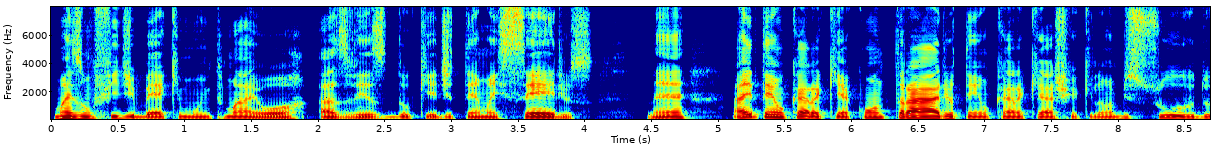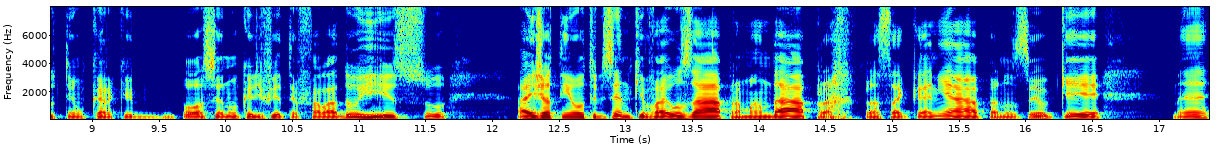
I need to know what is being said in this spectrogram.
mas um feedback muito maior, às vezes, do que de temas sérios, né? Aí tem o cara que é contrário, tem o cara que acha que aquilo é um absurdo, tem o cara que, pô, você nunca devia ter falado isso, Aí já tem outro dizendo que vai usar para mandar, para sacanear, para não sei o quê, né?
